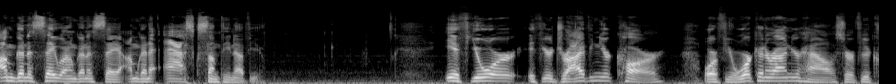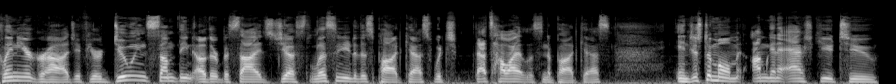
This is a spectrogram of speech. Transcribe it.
I'm going to say what I'm going to say, I'm going to ask something of you if you're if you're driving your car or if you're working around your house or if you're cleaning your garage, if you're doing something other besides just listening to this podcast, which that's how I listen to podcasts, in just a moment, I'm going to ask you to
